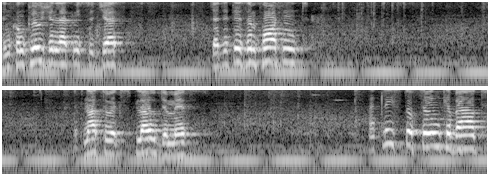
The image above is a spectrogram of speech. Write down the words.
In conclusion, let me suggest that it is important, if not to explode the myths, at least to think about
